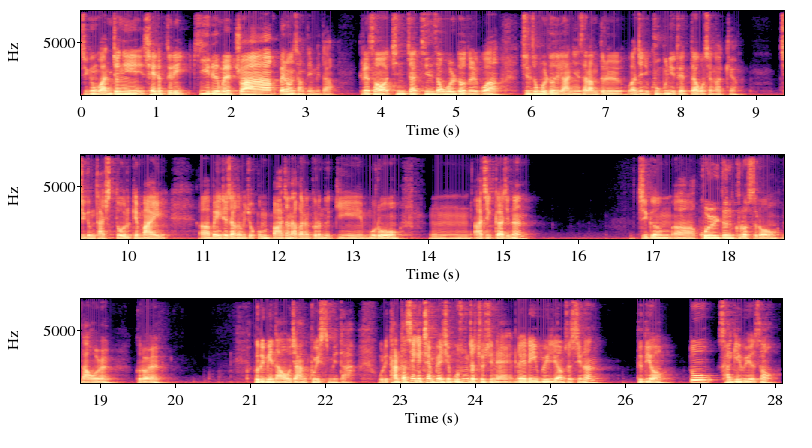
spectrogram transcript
지금 완전히 세력들이 기름을 쫙 빼놓은 상태입니다. 그래서 진짜 진성 홀더들과 진성 홀더들이 아닌 사람들 완전히 구분이 됐다고 생각해요. 지금 다시 또 이렇게 마이 아, 메이저 자금이 조금 빠져나가는 그런 느낌으로 음, 아직까지는 지금 어, 골든 크로스로 나올 그럴 흐름이 나오지 않고 있습니다. 우리 단타 세계 챔피언십 우승자 출신의 레리 윌리엄스 씨는 드디어 또 사기 위해서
